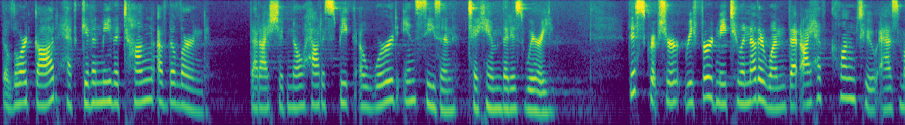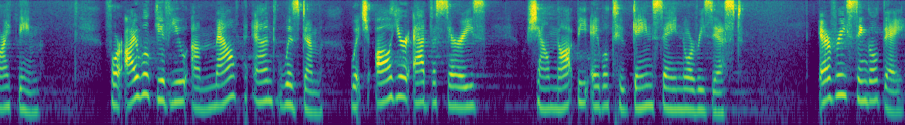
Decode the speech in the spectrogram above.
The Lord God hath given me the tongue of the learned, that I should know how to speak a word in season to him that is weary. This scripture referred me to another one that I have clung to as my theme. For I will give you a mouth and wisdom, which all your adversaries shall not be able to gainsay nor resist. Every single day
